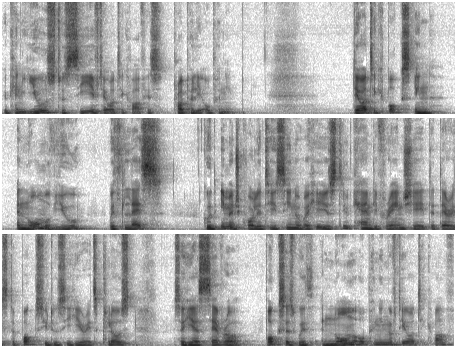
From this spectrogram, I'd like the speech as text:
you can use to see if the aortic valve is properly opening. The aortic box in a normal view with less good image quality seen over here, you still can differentiate that there is the box. You do see here it's closed. So here are several boxes with a normal opening of the aortic valve.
